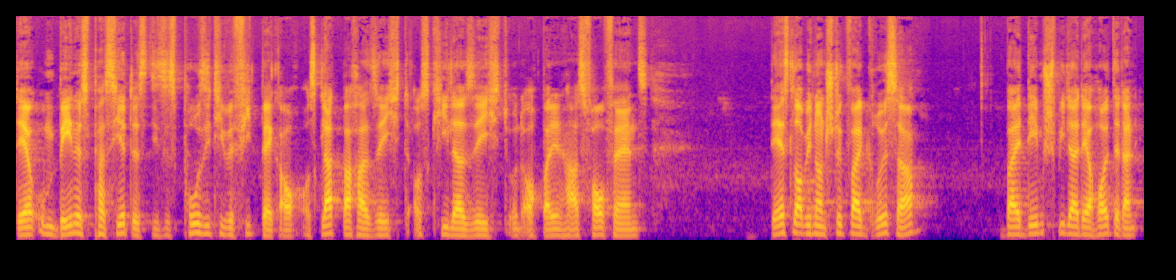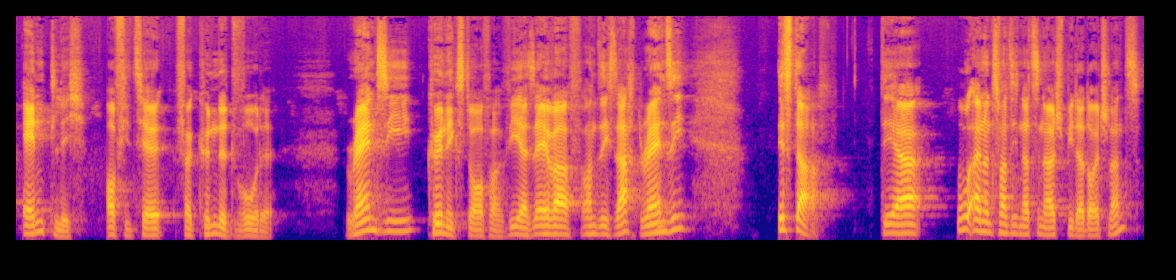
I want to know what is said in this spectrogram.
der um Benes passiert ist, dieses positive Feedback auch aus Gladbacher Sicht, aus Kieler Sicht und auch bei den HSV-Fans, der ist, glaube ich, noch ein Stück weit größer bei dem Spieler, der heute dann endlich offiziell verkündet wurde. Ramsey Königsdorfer, wie er selber von sich sagt, Ramsey ist da. Der U21-Nationalspieler Deutschlands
